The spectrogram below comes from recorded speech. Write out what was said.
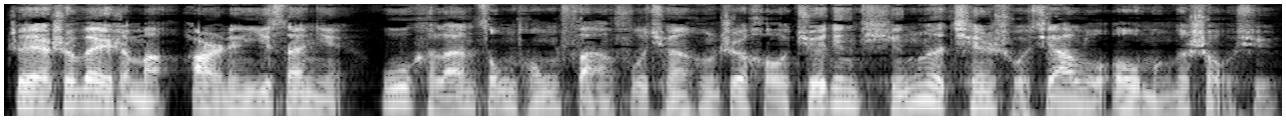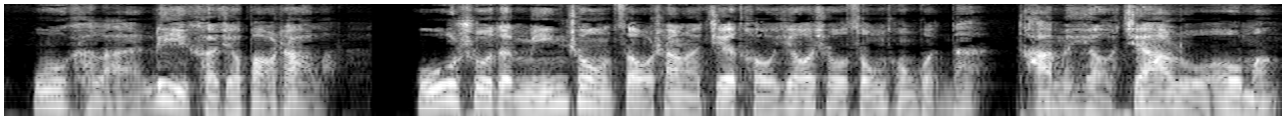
这也是为什么2013年乌克兰总统反复权衡之后，决定停了签署加入欧盟的手续，乌克兰立刻就爆炸了。无数的民众走上了街头，要求总统滚蛋，他们要加入欧盟。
